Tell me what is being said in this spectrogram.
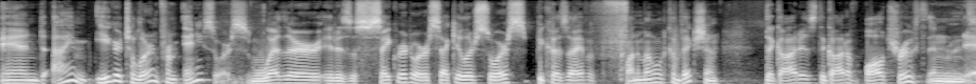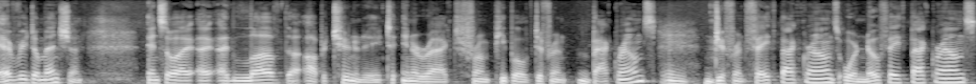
And I'm eager to learn from any source, whether it is a sacred or a secular source, because I have a fundamental conviction that God is the God of all truth in right. every dimension. And so I, I, I, love the opportunity to interact from people of different backgrounds, mm. different faith backgrounds, or no faith backgrounds,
